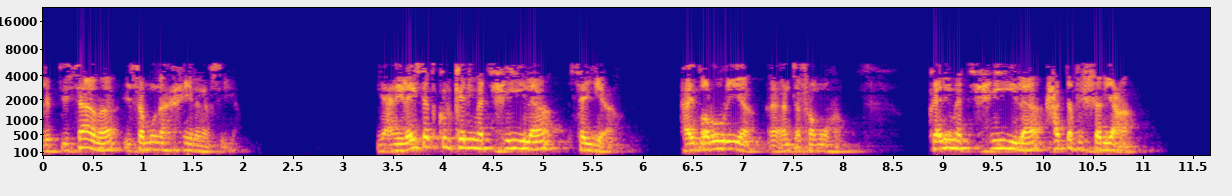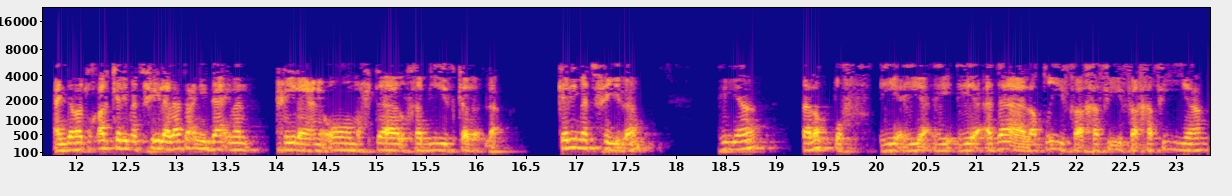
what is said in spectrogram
الابتسامة يسمونها حيلة نفسية. يعني ليست كل كلمة حيلة سيئة. هي ضرورية أن تفهموها. كلمة حيلة حتى في الشريعة. عندما تقال كلمة حيلة لا تعني دائما حيلة يعني أوه محتال خبيث كذا. لا. كلمة حيلة هي تلطف هي هي هي, أداة لطيفة خفيفة خفية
